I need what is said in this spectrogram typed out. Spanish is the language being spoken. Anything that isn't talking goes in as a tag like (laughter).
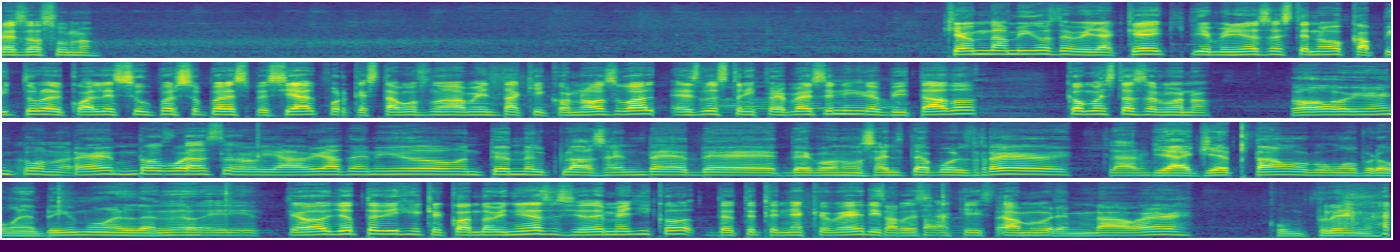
3, 2, 1. ¿Qué onda amigos de Bella Cake? Bienvenidos a este nuevo capítulo, el cual es súper, súper especial porque estamos nuevamente aquí con Oswald. Es nuestro primer invitado. ¿Cómo estás, hermano? Todo bien, contento, porque ya había tenido, entiende, el placer de, de, de, conocerte por redes. Claro. Y aquí estamos, como prometimos. El... Yo, yo te dije que cuando vinieras a Ciudad de México, yo te tenía que ver y pues aquí estamos. Primera vez, cumplimos.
